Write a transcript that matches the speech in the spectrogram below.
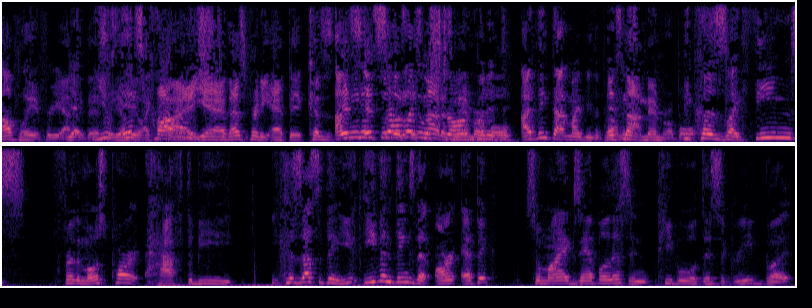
I'll play it for you after Yeah, this. you- and you'll be like, all right, yeah, that's pretty epic. Because I mean, it's, it it's sounds little, like it was not strong, as but memorable. it, I think that might be the problem. It's not memorable. because like themes for the most part have to be because that's the thing. You, even things that aren't epic. So my example of this, and people will disagree, but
